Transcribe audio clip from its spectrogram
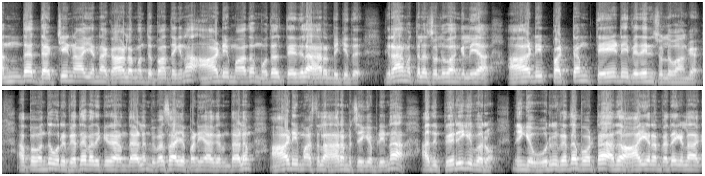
அந்த தட்சிணாயன காலம் வந்து பார்த்தீங்கன்னா ஆடி மாதம் முதல் தேதியில் ஆரம்பிக்குது. கிராமத்தில் சொல்லுவாங்க இல்லையா? ஆடி பட்டம் தேடி விதைன்னு சொல்லுவாங்க. அப்போ வந்து ஒரு விதை விதைக்கிறதா இருந்தாலும் விவசாய பணியாக இருந்தாலும் ஆடி மாதத்தில் ஆரம்பிச்சீங்க அப்படின்னா அது பெருகி வரும். நீங்கள் ஒரு விதை போட்டால் அது ஆயிரம் விதைகளாக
